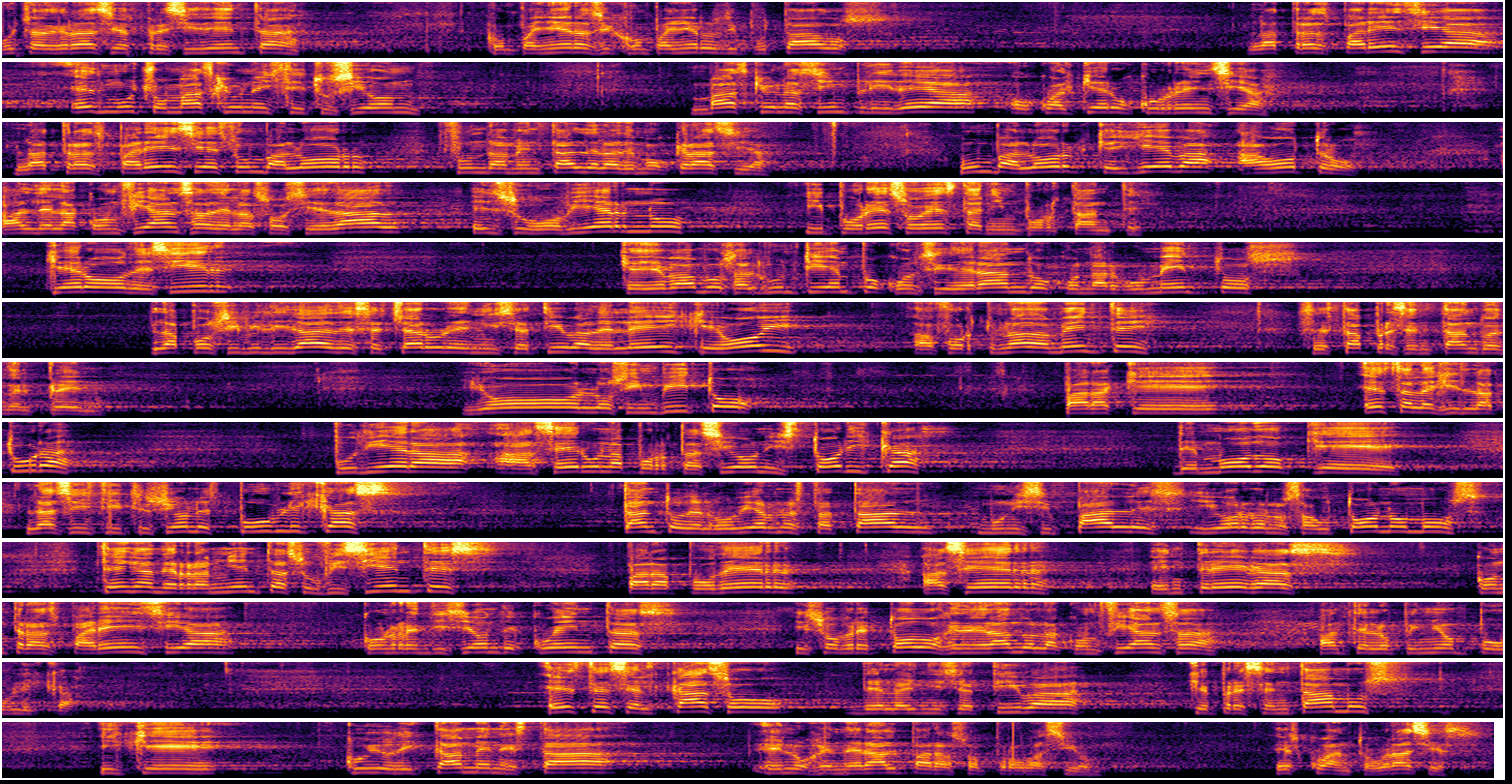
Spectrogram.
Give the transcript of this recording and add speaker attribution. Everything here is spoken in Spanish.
Speaker 1: Muchas gracias, Presidenta, compañeras y compañeros diputados. La transparencia es mucho más que una institución, más que una simple idea o cualquier ocurrencia. La transparencia es un valor fundamental de la democracia, un valor que lleva a otro, al de la confianza de la sociedad en su gobierno y por eso es tan importante. Quiero decir que llevamos algún tiempo considerando con argumentos la posibilidad de desechar una iniciativa de ley que hoy, afortunadamente, se está presentando en el Pleno. Yo los invito para que esta legislatura pudiera hacer una aportación histórica de modo que las instituciones públicas tanto del gobierno estatal, municipales y órganos autónomos, tengan herramientas suficientes para poder hacer entregas con transparencia, con rendición de cuentas y sobre todo generando la confianza ante la opinión pública. Este es el caso de la iniciativa que presentamos y que cuyo dictamen está en lo general para su aprobación. Es cuanto. Gracias.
